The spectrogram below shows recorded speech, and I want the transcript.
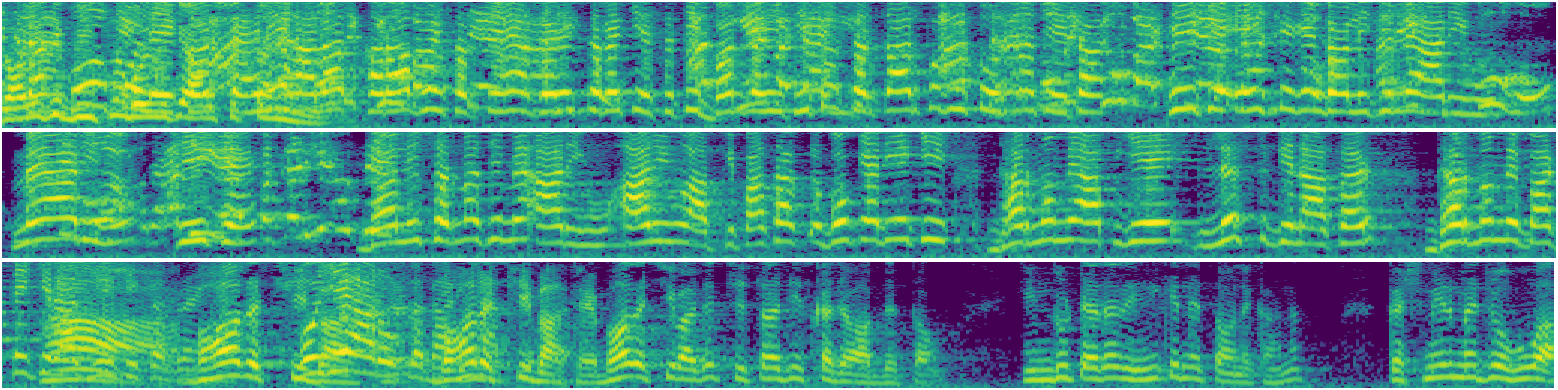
डॉली जी बीच में बोलने की आवश्यकता नहीं हालात खराब हो सकते हैं। अगर इस तरह की स्थिति बन रही थी तो सरकार को भी सोचना चाहिए था। ठीक है एक सेकंड डॉली जी मैं आ रही हूँ। मैं आ रही हूँ। ठीक है डॉली शर्मा जी मैं आ रही हूँ आ रही हूँ आपके पास। वो कह रही है कि धर्मों में आप ये लिस्ट गिनाकर धर्मों में बांटने की हाँ, राजनीति कर रहे हैं। बहुत अच्छी वो ये आरोप लगा बहुत अच्छी बात है बहुत अच्छी बात है। चित्रा जी इसका जवाब देता हूँ। हिंदू टेरर इन्हीं के नेताओं ने कहा ना कश्मीर में जो हुआ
